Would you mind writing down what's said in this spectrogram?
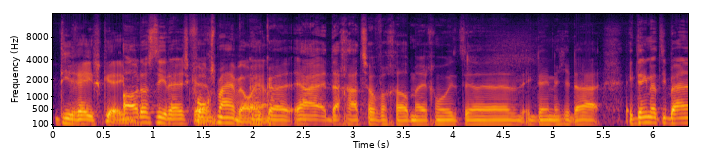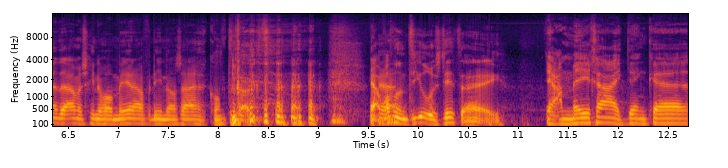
die race game. Oh, dat is die race. Volgens mij wel, ja. Oké, ja, daar gaat zoveel geld mee gemoeid. Eh, ik denk dat je daar. Ik denk dat hij bijna daar misschien nog wel meer aan verdient dan zijn eigen contract. Ja, wat een deal is dit, hè? Ja, mega. Ik denk eh,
